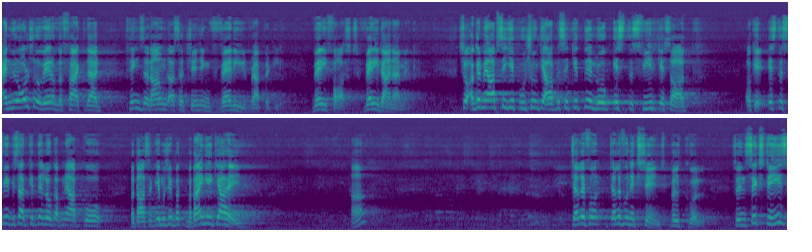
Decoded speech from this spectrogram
and we're also aware of the fact that things around us are changing very rapidly, very fast, very dynamic. सो so, अगर मैं आपसे ये पूछूं कि आप में से कितने लोग इस तस्वीर के साथ ओके okay, इस तस्वीर के साथ कितने लोग अपने आप को बता सकते मुझे बताएंगे क्या है हाँ टेलीफोन टेलीफोन एक्सचेंज बिल्कुल so in sixties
